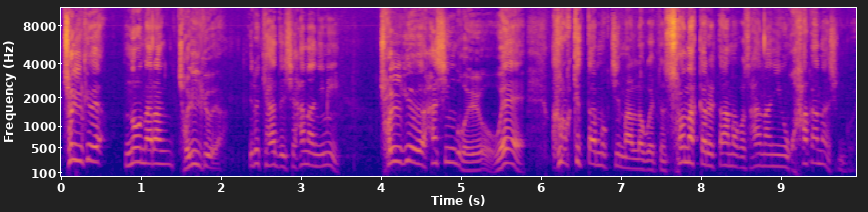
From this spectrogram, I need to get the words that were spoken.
절교야. 너 나랑 절교야. 이렇게 하듯이 하나님이 절교야 하신 거예요. 왜? 그렇게 따먹지 말라고 했던 선악과를 따먹어서 하나님이 화가 나신 거예요.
